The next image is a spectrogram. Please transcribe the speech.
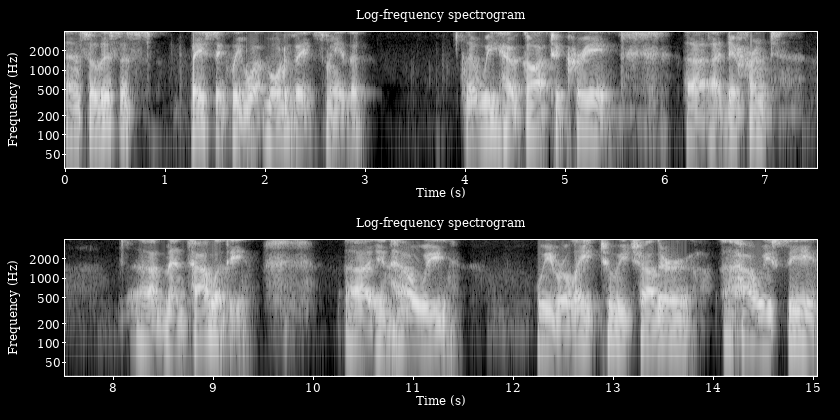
And so this is basically what motivates me that that we have got to create uh, a different uh, mentality uh, in how we we relate to each other, how we see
